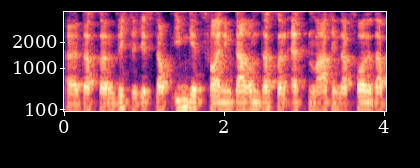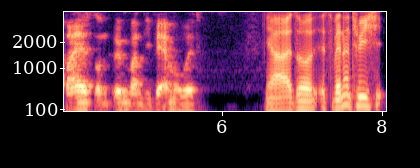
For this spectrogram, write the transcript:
äh, das dann wichtig ist. Ich glaube, ihm geht es vor allen Dingen darum, dass dann Aston Martin da vorne dabei ist und irgendwann die WM holt. Ja, also es wäre natürlich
